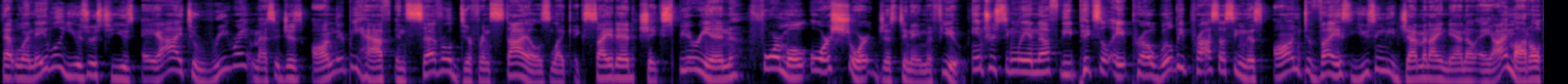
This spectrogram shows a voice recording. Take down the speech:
that will enable users to use AI to rewrite messages on their behalf in several different styles like excited, Shakespearean, formal, or short, just to name a few. Interestingly enough, the Pixel 8 Pro will be processing this on device using the Gemini Nano AI model,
